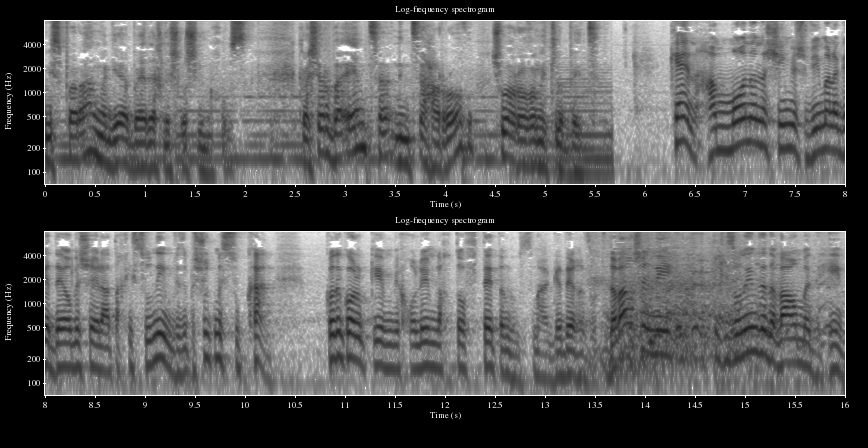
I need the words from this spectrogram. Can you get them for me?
מספרם מגיע בערך ל-30 אחוז. כאשר באמצע נמצא הרוב, שהוא הרוב המתלבט. כן, המון אנשים יושבים על הגדר בשאלת החיסונים, וזה פשוט מסוכן. קודם כל, כי הם יכולים לחטוף טטנוס מהגדר הזאת. דבר שני, חיסונים זה דבר מדהים.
